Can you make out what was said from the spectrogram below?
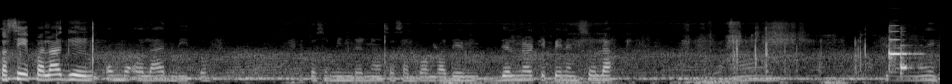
Kasi palaging umuulan dito. Ito sa Mindanao, sa Zamboanga del, del Norte Peninsula. Ayan. Yan, eh.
